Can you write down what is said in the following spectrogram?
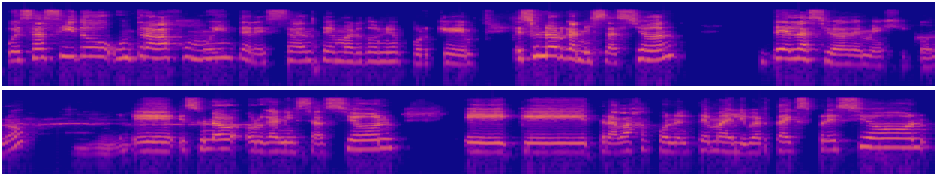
pues ha sido un trabajo muy interesante, Mardonio, porque es una organización de la Ciudad de México, ¿no? Eh, es una organización eh, que trabaja con el tema de libertad de expresión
